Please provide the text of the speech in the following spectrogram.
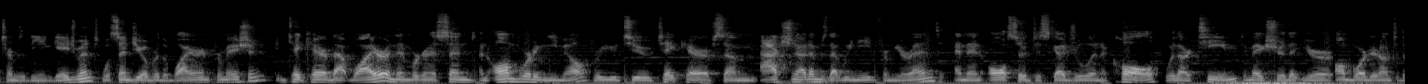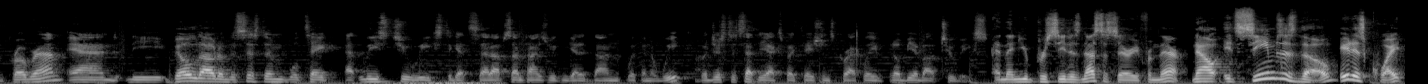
terms of the engagement. We'll send you over the wire information. You take care of that wire, and then we're going to send an onboarding email for you to take care of some action items that we need from your end, and then also to schedule in a call with our team to make sure that you're onboarded onto the program. And the build out of the system will take at least two weeks to get set up. Sometimes we can get it done within a week, but just to set the expectations correctly, it'll be about two weeks. And then you proceed as necessary from there. Now, it seems as though it is quite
